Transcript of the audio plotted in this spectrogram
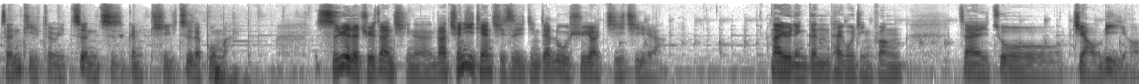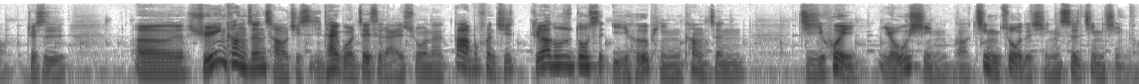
整体对于政治跟体制的不满。十月的决战期呢，那前几天其实已经在陆续要集结了，那有点跟泰国警方在做角力哈，就是呃学运抗争潮，其实以泰国这次来说呢，大部分其实绝大多数都是以和平抗争。集会、游行啊、静坐的形式进行哦，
